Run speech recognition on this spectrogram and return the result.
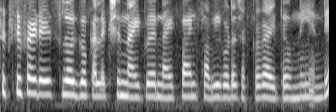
సిక్స్టీ ఫైవ్ డేస్లో ఇగో collection night wear night pants అవి కూడా చక్కగా అయితే ఉన్నాయండి.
